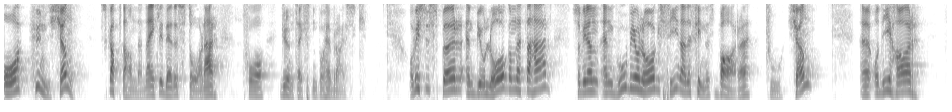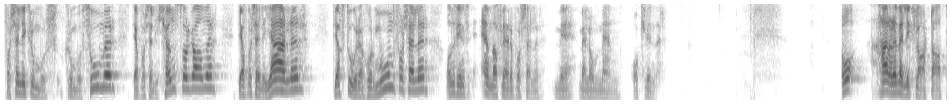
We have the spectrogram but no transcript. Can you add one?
og hunnkjønn skapte han dem. Det er egentlig det det står der på grunnteksten på hebraisk. Og Hvis du spør en biolog om dette, her, så vil en, en god biolog si nei, det finnes bare to kjønn. Eh, og de har forskjellige kromosomer, de har forskjellige kjønnsorganer, de har forskjellige hjerner, de har store hormonforskjeller, og det fins enda flere forskjeller med, mellom menn og kvinner. Og her er det veldig klart at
